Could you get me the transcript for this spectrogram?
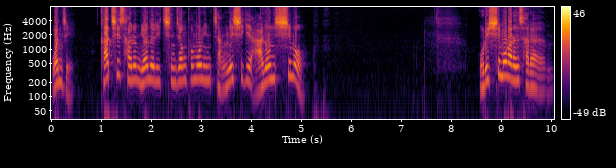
원제 같이 사는 며느리 친정 부모님 장례식에 안 온 시모. 우리 시모라는 사람,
